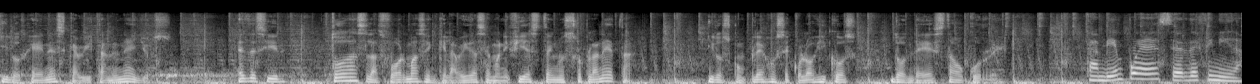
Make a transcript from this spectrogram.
y los genes que habitan en ellos. Es decir, todas las formas en que la vida se manifiesta en nuestro planeta y los complejos ecológicos donde ésta ocurre. También puede ser definida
